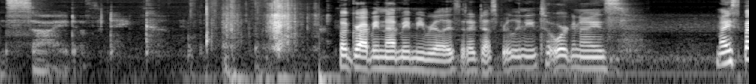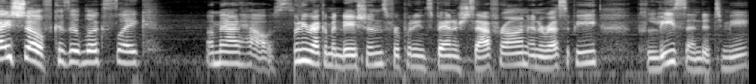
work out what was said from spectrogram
inside of the tank. But grabbing that made me realize that I desperately need to organize my spice shelf because it looks like a madhouse. Any recommendations for putting Spanish saffron in a recipe? Please send it to me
